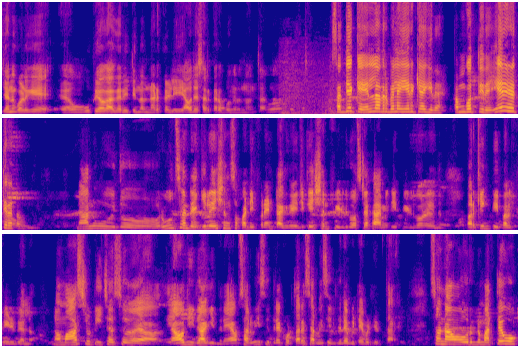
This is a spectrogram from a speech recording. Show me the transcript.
ಜನಗಳಿಗೆ ಉಪಯೋಗ ಆಗೋ ರೀತಿನಲ್ಲಿ ನಡ್ಕೊಳ್ಳಿ, ಯಾವುದೇ ಸರ್ಕಾರ ಬಂದ್ರು ಅಂತ ಸದ್ಯಕ್ಕೆ ಎಲ್ಲದ್ರ ಬೆಲೆ ಏರಿಕೆ ಆಗಿದೆ. ತಮ್ಗೆ ಗೊತ್ತಿದೆ. ಏನ್ ಹೇಳ್ತೀರಾ ತಾವು ನಾನು ಇದು ರೂಲ್ಸ್ ಅಂಡ್ ರೆಗ್ಯುಲೇಷನ್ ಸ್ವಲ್ಪ ಡಿಫ್ರೆಂಟ್ ಆಗಿದೆ. ಎಜುಕೇಶನ್ ಫೀಲ್ಡ್ಗೂ ಅಷ್ಟೇ ಫ್ಯಾಮಿಲಿ ಫೀಲ್ಡ್ಗೂ ಇದು ವರ್ಕಿಂಗ್ ಪೀಪಲ್ ಫೀಲ್ಡ್ ಎಲ್ಲ. ನಾವು ಮಾಸ್ಟರ್ ಟೀಚರ್ಸ್ ಯಾವ್ದು ಇದಾಗಿದ್ರೆ ಅವ್ರ ಸರ್ವಿಸ್ ಇದ್ರೆ ಕೊಡ್ತಾರೆ ಸರ್ವಿಸ್ ಇಲ್ದಿದ್ರೆ ಬಿಟ್ಟೇ ಬಿಟ್ಟಿರ್ತಾರೆ. ಸೊ ನಾವು ಅವ್ರನ್ನ ಮತ್ತೆ ಹೋಗಿ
